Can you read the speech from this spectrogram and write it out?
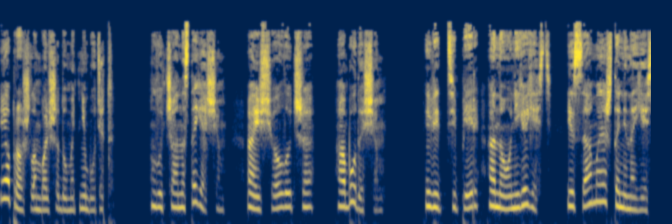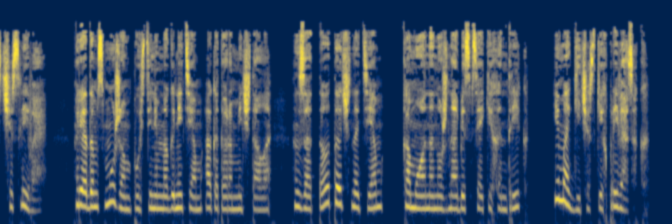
и о прошлом больше думать не будет. Лучше о настоящем, а еще лучше о будущем. Ведь теперь оно у нее есть, и самое, что ни на есть счастливое. Рядом с мужем, пусть и немного не тем, о котором мечтала, зато точно тем, кому она нужна без всяких интриг и магических привязок.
